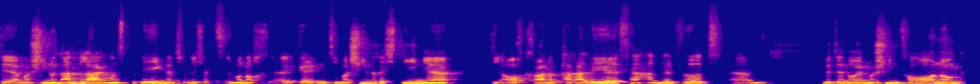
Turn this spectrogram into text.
der Maschinen und Anlagen uns bewegen, natürlich jetzt immer noch äh, geltend die Maschinenrichtlinie, die auch gerade parallel verhandelt wird ähm, mit der neuen Maschinenverordnung.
